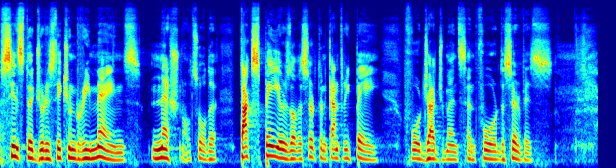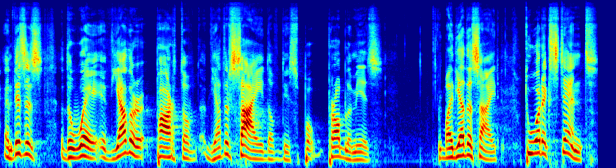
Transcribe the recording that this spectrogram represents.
since the jurisdiction remains national. So the taxpayers of a certain country pay for judgments and for the service. And this is the way, the other part of, the other side of this problem is, by the other side, to what extent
